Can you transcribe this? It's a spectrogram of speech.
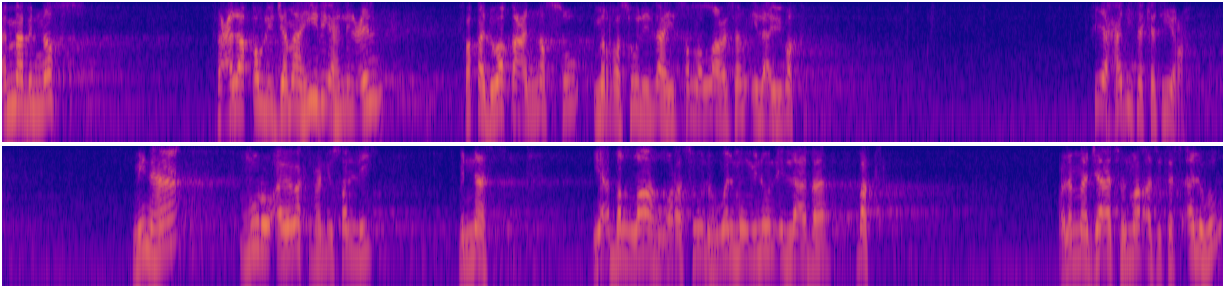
أما بالنص فعلى قول جماهير أهل العلم فقد وقع النص من رسول الله صلى الله عليه وسلم إلى أبي بكر. في أحاديث كثيرة. منها مروا أبي بكر فليصلي بالناس. يأبى الله ورسوله والمؤمنون إلا أبا بكر. ولما جاءته المرأة تسأله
